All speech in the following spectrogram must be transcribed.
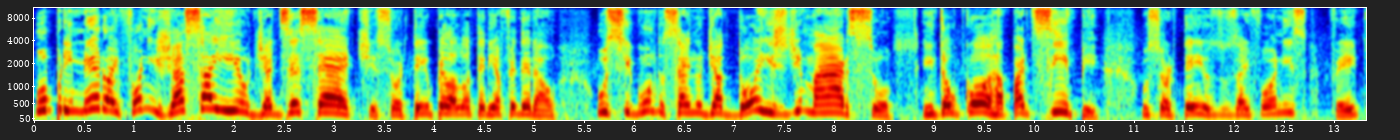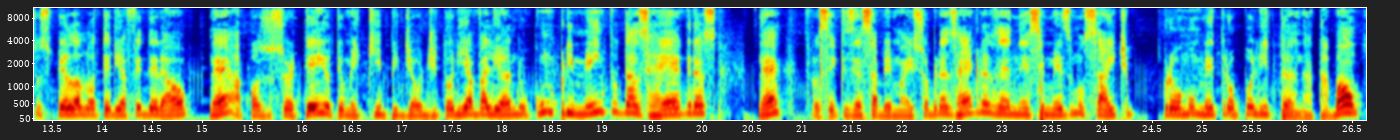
O primeiro iPhone já saiu, dia 17, sorteio pela Loteria Federal. O segundo sai no dia 2 de março. Então corra, participe. Os sorteios dos iPhones feitos pela Loteria Federal, né? Após o sorteio, tem uma equipe de auditoria avaliando o cumprimento das regras né? Se você quiser saber mais sobre as regras, é nesse mesmo site Promo Metropolitana, tá bom?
